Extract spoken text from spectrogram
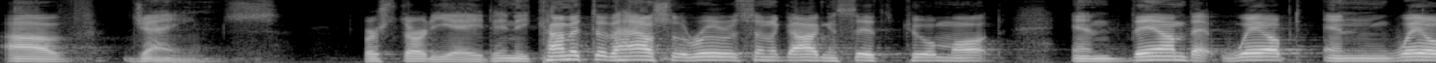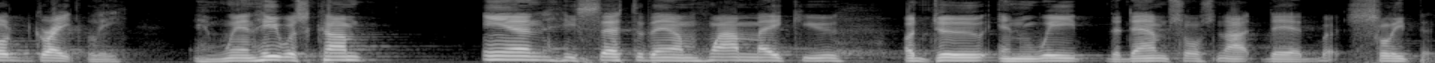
of James. Verse 38 And he cometh to the house of the ruler of the synagogue and saith to him, and them that wept and wailed greatly. And when he was come in, he said to them, Why make you ado and weep? The damsel's not dead, but sleepeth.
